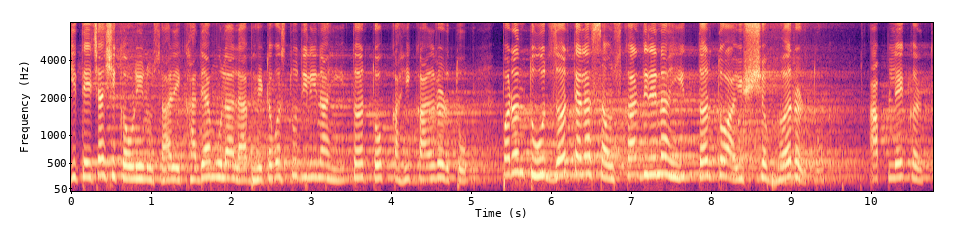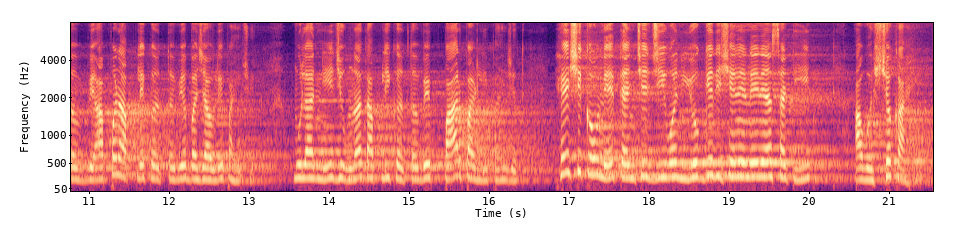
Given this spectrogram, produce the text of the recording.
गीतेच्या शिकवणीनुसार एखाद्या मुलाला भेटवस्तू दिली नाही तर तो काही काळ रडतो. परंतु जर त्याला संस्कार दिले नाही तर तो आयुष्यभर रडतो. आपले कर्तव्य आपण आपले कर्तव्य बजावले पाहिजे. मुलांनी जीवनात आपली कर्तव्ये पार पाडली पाहिजेत. हे शिकवणे त्यांचे जीवन योग्य दिशेने नेण्यासाठी आवश्यक आहे.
